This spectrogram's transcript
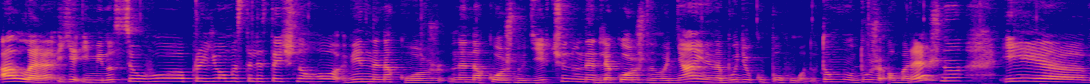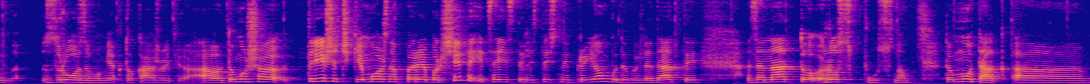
Але є і мінус цього прийому стилістичного. Він не на кож не на кожну дівчину, не для кожного дня і не на будь-яку погоду. Тому дуже обережно е, з розумом, як то кажуть. А тому що трішечки можна переборщити, і цей стилістичний прийом буде виглядати занадто розпусно. Тому так, е,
